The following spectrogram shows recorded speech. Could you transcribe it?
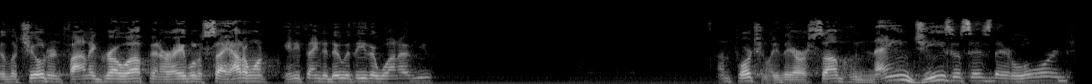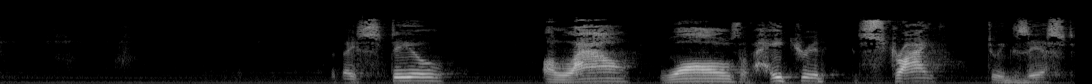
till the children finally grow up and are able to say, I don't want anything to do with either one of you? Unfortunately, there are some who name Jesus as their Lord, but they still allow walls of hatred and strife to exist.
